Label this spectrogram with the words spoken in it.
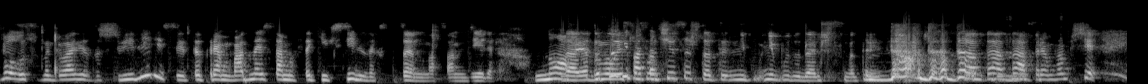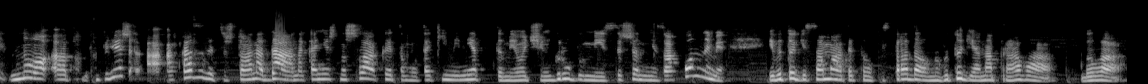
волосы на голове зашевелились. Это прям одна из самых таких сильных сцен, на самом деле. Но да, я думала, если потом... случится что-то, не, не буду дальше смотреть. Да, да, да, да, да, прям вообще. Но, а, понимаешь, а, оказывается, что она, да, она, конечно, шла к этому такими методами очень грубыми и совершенно незаконными, и в итоге сама от этого пострадала, но в итоге она права была.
